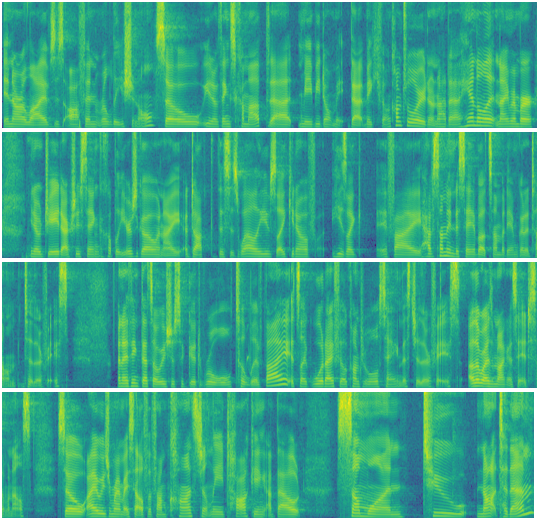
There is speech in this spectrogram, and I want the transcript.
in our lives is often relational. So you know, things come up that maybe don't make that make you feel uncomfortable or you don't know how to handle it. And I remember, you know, Jade actually saying a couple of years ago, and I adopted this as well. He was like, you know, if he's like, if I have something to say about somebody, I'm going to tell them to their face. And I think that's always just a good rule to live by. It's like, would I feel comfortable saying this to their face? Otherwise, I'm not going to say it to someone else. So I always remind myself if I'm constantly talking about someone to not to them,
